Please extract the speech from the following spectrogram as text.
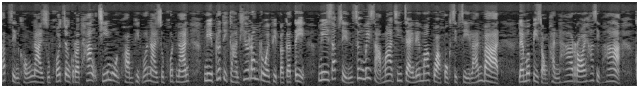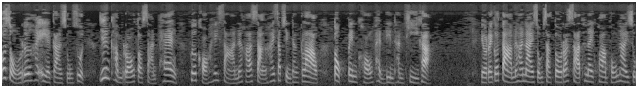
ทรัพย์สินของนายสุพจน์จนกระทั่งชี้มูลความผิดว่านายสุพจน์นั้น มีพฤติการที่ร่ำรวยผิดปกติ มีทรัพย์สินซึ่งไม่สามารถชี้แจงได้มากกว่า 64 ล้านบาท และเมื่อปี 2555 ก็ส่งเรื่องให้อายการสูงสุด ยื่นคำร้องต่อศาลแพ่ง เพื่อขอให้ศาลนะคะ สั่งให้ทรัพย์สินดังกล่าว ตกเป็นของแผ่นดินทันทีค่ะอย่างไรก็ตามนะคะ นายสมศักดิ์โตรักษาทนายความของนายสุ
